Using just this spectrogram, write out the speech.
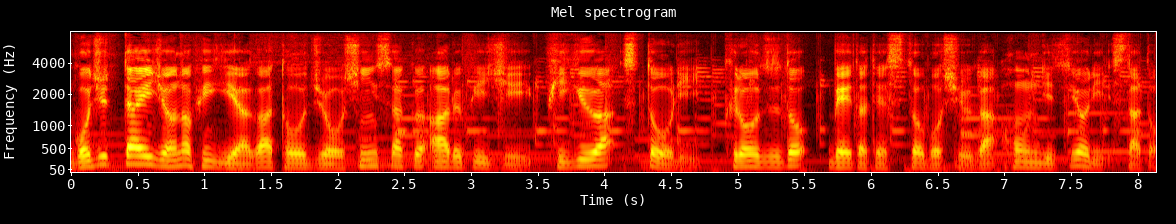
50体以上のフィギュアが登場。新作 RPG フィギュアストーリークローズドベータテスト募集が本日よりスタート。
